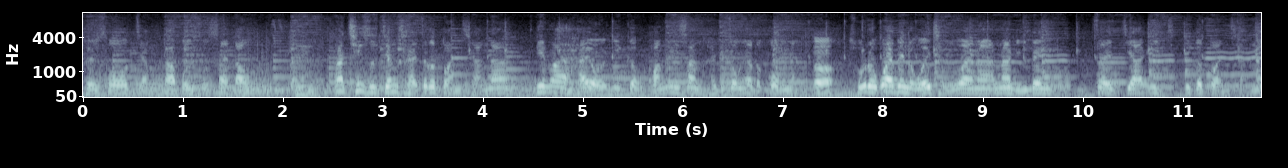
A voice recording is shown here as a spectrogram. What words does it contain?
可以说讲大部分是赛道。嗯，那其实讲起来，这个短墙呢，另外还有一个防御上很重要的功能。嗯，除了外面的围墙以外呢，那里面再加一一个短墙呢，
